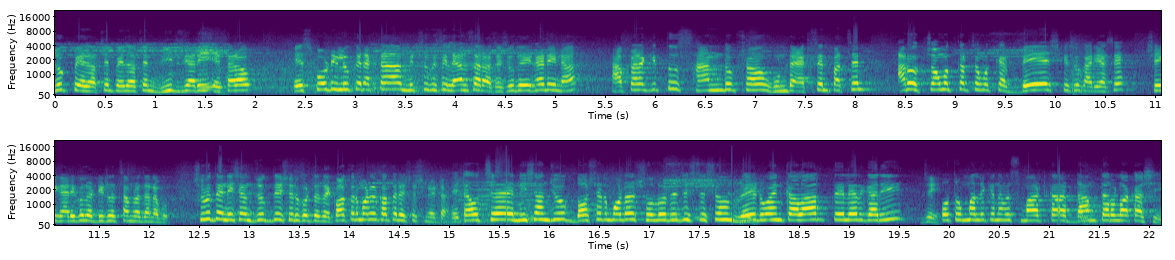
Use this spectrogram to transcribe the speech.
যুগ পেয়ে যাচ্ছেন পেয়ে যাচ্ছেন ভিটস গাড়ি। এছাড়াও স্পোর্টি লুকের একটা মিটসুবিসি ল্যান্সার আছে শুধু এখানেই না আপনারা কিন্তু সানরুফ সহ হুন্ডা অ্যাক্সেন্ট পাচ্ছেন। আরও চমৎকার চমৎকার বেশ কিছু গাড়ি আছে সেই গাড়িগুলোর ডিটেলস আমরা জানাব। শুরুতে নিশান যুগ দিয়ে শুরু করতে চাই। কত মডেল কত রেজিস্ট্রেশন এটা? এটা হচ্ছে নিশান যুগ দশের মডেল ষোলো রেজিস্ট্রেশন রেড ওয়াইন কালার তেলের গাড়ি। জি। প্রথম মালিকের নামে স্মার্ট কার্ড দাম তেরো লাখ আশি।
